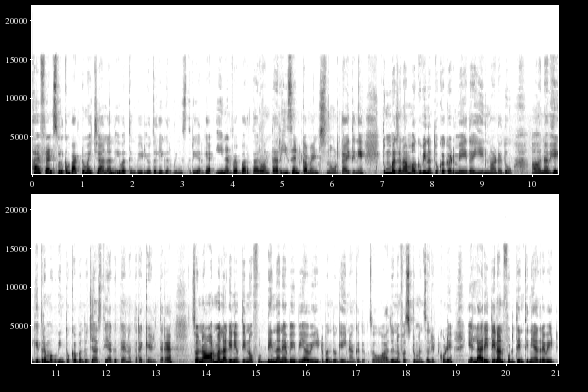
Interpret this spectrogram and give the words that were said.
Hi friends welcome back to my channel ಇವತ್ತಿನ ವಿಡಿಯೋದಲ್ಲಿ ಗರ್ಭಿಣಿ ಸ್ತ್ರೀಯರಿಗೆ ಈ ನಡುವೆ ಬರ್ತಾ ಇರುವಂಥ ರೀಸೆಂಟ್ ಕಮೆಂಟ್ಸ್ ನೋಡ್ತಾ ಇದ್ದೀನಿ. ತುಂಬ ಜನ ಮಗುವಿನ ತೂಕ ಕಡಿಮೆ ಇದೆ, ಏನು ಮಾಡೋದು? ನಾವು ಹೇಗಿದ್ದರೆ ಮಗುವಿನ ತೂಕ ಬಂದು ಜಾಸ್ತಿ ಆಗುತ್ತೆ ಅನ್ನೋ ಥರ ಕೇಳ್ತಾರೆ. ಸೊ ನಾರ್ಮಲ್ ಆಗಿ ನೀವು ತಿನ್ನೋ ಫುಡ್ಡಿಂದನೇ ಬೇಬಿಯ ವೆಯ್ಟ್ ಬಂದು ಗೈನ್ ಆಗೋದು. ಸೊ ಅದನ್ನು ಫಸ್ಟು ಮನಸ್ಸಲ್ಲಿ ಇಟ್ಕೊಳ್ಳಿ. ಎಲ್ಲ ರೀತಿ ನಾನು ಫುಡ್ ತಿಂತೀನಿ, ಆದರೆ ವೆಯ್ಟ್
